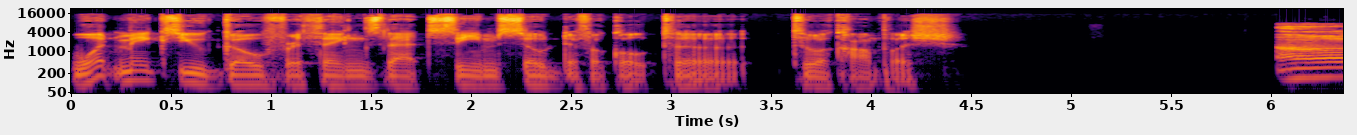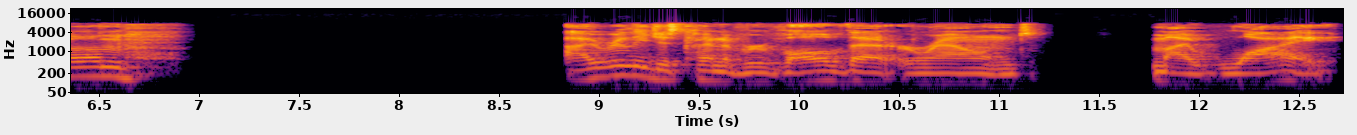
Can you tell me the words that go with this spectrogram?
what makes you go for things that seem so difficult to to accomplish um i really just kind of revolve that around my why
